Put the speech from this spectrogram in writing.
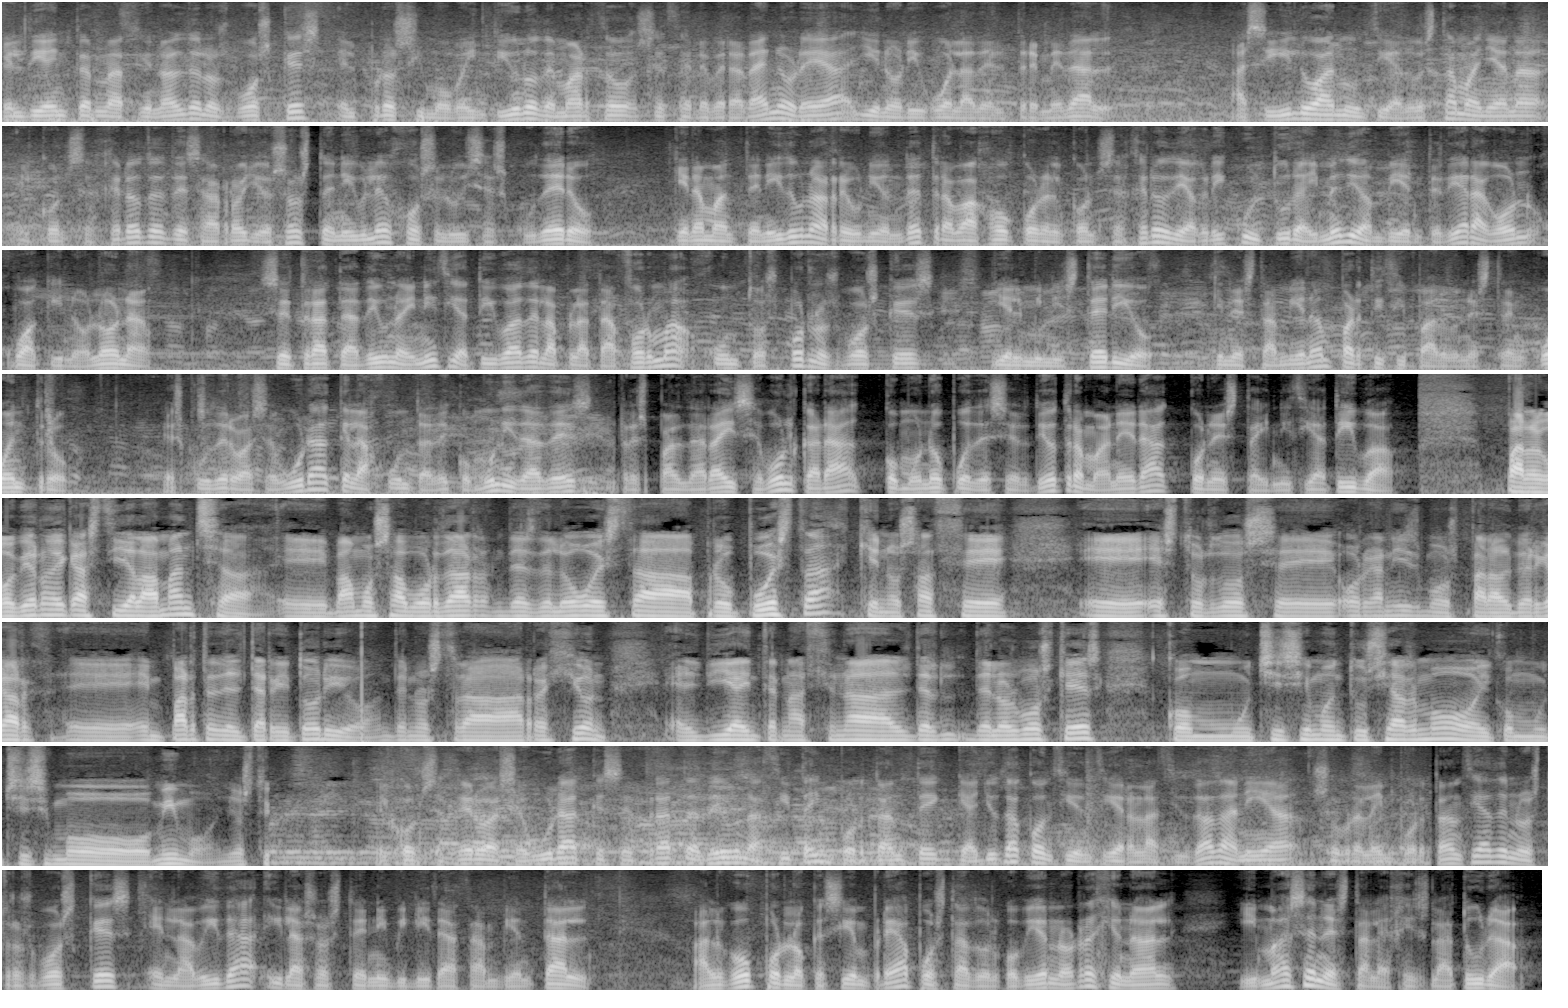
El Día Internacional de los Bosques, el próximo 21 de marzo, se celebrará en Orea y en Orihuela del Tremedal. Así lo ha anunciado esta mañana el consejero de Desarrollo Sostenible José Luis Escudero, quien ha mantenido una reunión de trabajo con el consejero de Agricultura y Medio Ambiente de Aragón, Joaquín Olona. Se trata de una iniciativa de la plataforma Juntos por los Bosques y el Ministerio, quienes también han participado en este encuentro. Escudero asegura que la Junta de Comunidades respaldará y se volcará, como no puede ser de otra manera, con esta iniciativa. Para el Gobierno de Castilla-La Mancha eh, vamos a abordar desde luego esta propuesta que nos hace eh, estos dos eh, organismos para albergar en parte del territorio de nuestra región el Día Internacional de, los Bosques con muchísimo entusiasmo y con muchísimo mimo. El consejero asegura que se trata de una cita importante que ayuda a concienciar a la ciudadanía sobre la importancia de de nuestros bosques en la vida y la sostenibilidad ambiental, algo por lo que siempre ha apostado el Gobierno regional y más en esta legislatura.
